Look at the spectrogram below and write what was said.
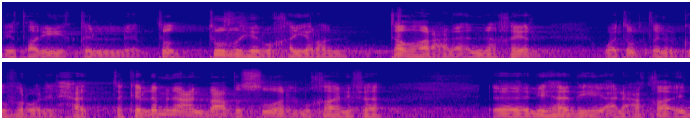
بطريق تظهر خيرا تظهر على أنها خير وتبطن الكفر والإلحاد. تكلمنا عن بعض الصور المخالفة لهذه العقائد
